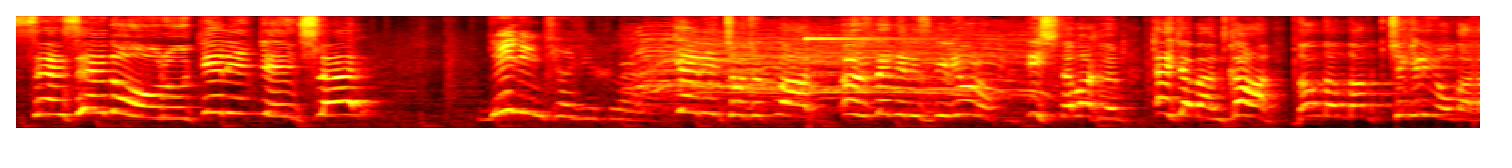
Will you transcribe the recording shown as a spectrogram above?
Sese doğru gelin gençler. Gelin çocuklar. Gelin çocuklar. Özlediniz biliyorum. İşte bakın Egemen Kaan. Dan dan dan çekilin yoldan.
